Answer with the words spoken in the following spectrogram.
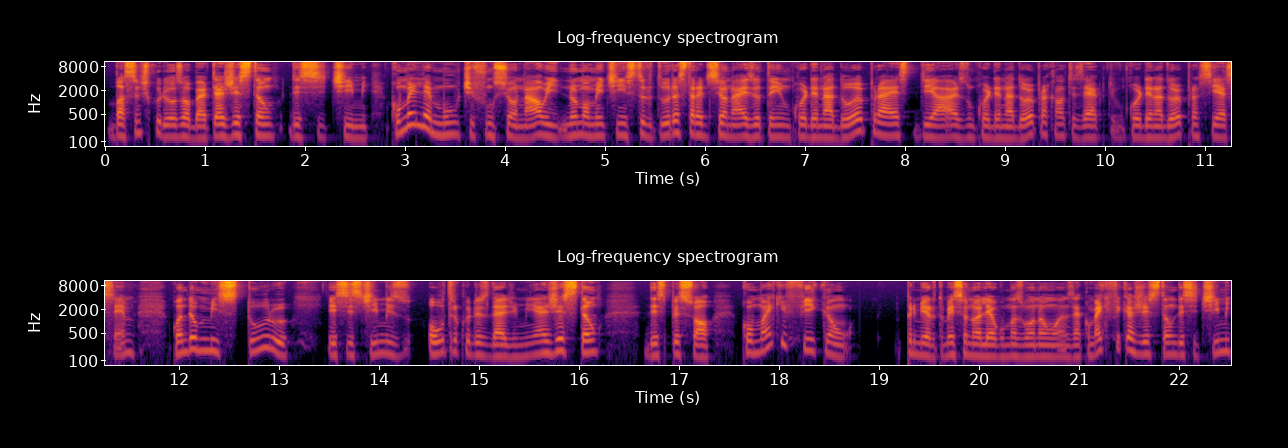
bastante curioso, Alberto, é a gestão desse time. Como ele é multifuncional e normalmente em estruturas tradicionais eu tenho um coordenador para SDRs, um coordenador para Account Executive, um coordenador para CSM, quando eu misturo esses times, outra curiosidade minha é a gestão desse pessoal. Como é que ficam primeiro, tu mencionou ali algumas one-on-ones, né? Como é que fica a gestão desse time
